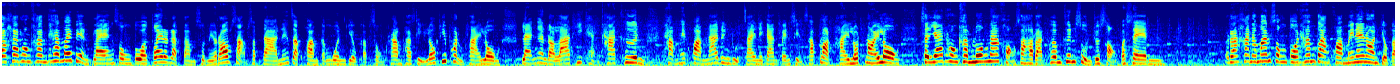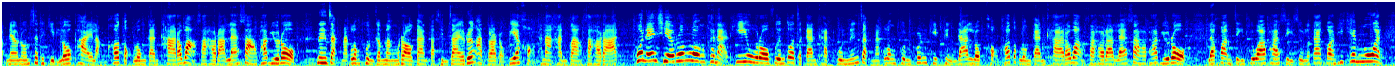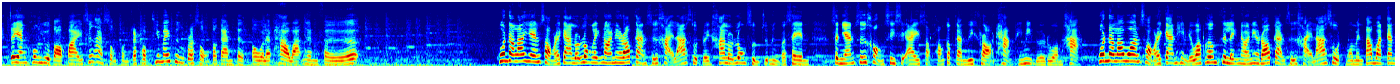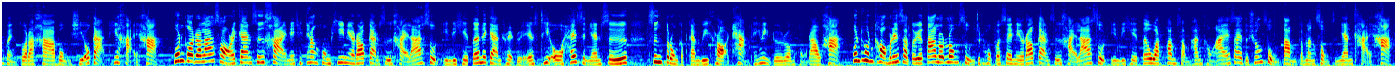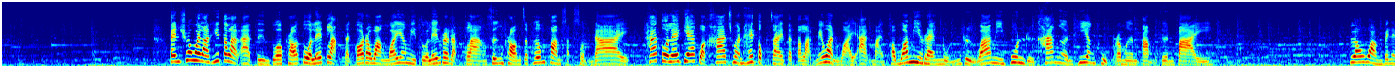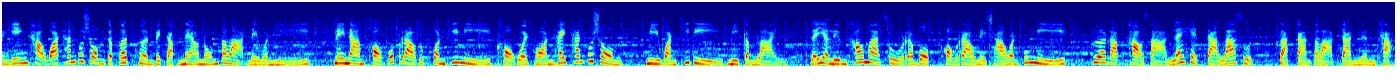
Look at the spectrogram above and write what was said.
ราคาทองคำแทบไม่เปลี่ยนแปลงทรงตัวใกล้ระดับต่ำสุดในรอบ 3 สัปดาห์เนื่องจากความกังวลเกี่ยวกับสงครามภาษีโลกที่ผ่อนคลายลง และเงินดอลลาร์ที่แข็งค่าขึ้นทำให้ความน่าดึงดูดใจในการเป็นสินทรัพย์ปลอดภัยลดน้อยลง สัญญาทองคำล่วงหน้าของสหรัฐเพิ่มขึ้น 0.2%ร ราคาน้ำมันทรงตัวท่ามกลางความไม่แน่นอนเกี่ยวกับแนวโน้มเศรษฐกิจโลกภายหลังข้อตกลงการค้าระหว่างสหรัฐและสหภาพยุโรป เนื่องจากนักลงทุนกำลังรอการตัดสินใจเรื่องอัตราดอกเบี้ยของธนาคารกลางสหรัฐหุ้นเอเชียร่วงลงขณะที่ยูโรฟื้นตัวจากการขาดทุนเนื่องจากนักลงทุนครุ่นคิดถึงด้านลบของข้อตกลงการค้าระหว่างสหรัฐและสหภาพยุโรป และความจริงที่ว่าภาษีศุลกากรที่เข้มงวด จะยังคงอยู่ต่อไป ซึ่งอาจส่งผลกระทบที่ไม่พึงประสงค์ต่อการเติบโตและภาวะเงินเฟ้อ หุ้นดอลลาร์เยน 2 รายการลดลงเล็กน้อยในรอบการซื้อขายล่าสุดโดยค่าลดลง 0.1%สัญญาณซื้อของ CCI สอดคล้องกับการวิเคราะห์ทางเทคนิคโดยรวมค่ะ หุ้นดอลลาร์วอน2รายการเห็นได้ว่าเพิ่มขึ้นเล็กน้อยในรอบการซื้อขายล่าสุดโมเมนตัมวัดการแกว่งตัวราคาบ่งชี้โอกาสที่ขายค่ะหุ้นกลดอลลาร์2รายการซื้อขายในทิศทางคงที่ในรอบการซื้อขายล่าสุดอินดิเคเตอร์ในการเทรดโดย STO ให้สัญญาณซื้อ ซึ่งตรงกับการวิเคราะห์ทางเทคนิคโดยรวมของเราค่ะหุ้นทุนของบริษัทโตโยต้าลดลง 0.6%ในรอบการซื้อขายล่าสุดอินดิเคเตอร์วัดความสัมพันธ์ของ RSI ตัวช่วงสูงต่ำกำลังส่งสัญญาณขายค่ะ เป็นช่วงเวลาที่ตลาดอาจตื่นตัวเพราะตัวเลขหลัก แต่ก็ระวังว่ายังมีตัวเลขระดับกลาง ซึ่งพร้อมจะเพิ่มความสับสนได้ ถ้าตัวเลขแย่กว่าค่าดชวนให้ตกใจแต่ตลาดไม่หวั่นไหวอาจหมายความว่ามีแรงหนุน หรือว่ามีหุ้นหรือค่าเงินที่ยังถูกประเมินต่ำเกินไปเราหวังเป็นอย่างยิ่งค่ะว่าท่านผู้ชมจะเพลิดเพลินไปกับแนวโน้มตลาดในวันนี้ ในนามของพวกเราทุกคนที่นี้ขออวยพรให้ท่านผู้ชม มีวันที่ดี มีกำไร และอย่าลืมเข้ามาสู่ระบบของเราในเช้าวันพรุ่งนี้ เพื่อรับข่าวสารและเหตุการณ์ล่าสุดจากการตลาดการเงินค่ะ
